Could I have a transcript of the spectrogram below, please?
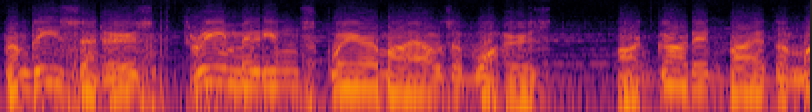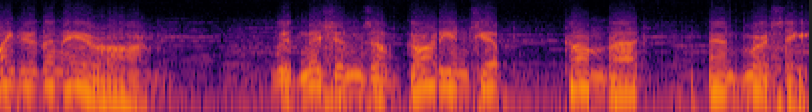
From these centers, three million square miles of waters are guarded by the lighter-than-air arm with missions of guardianship, combat, and mercy.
